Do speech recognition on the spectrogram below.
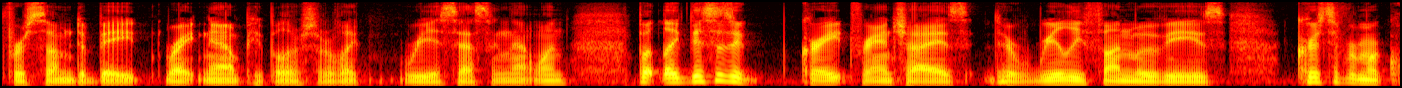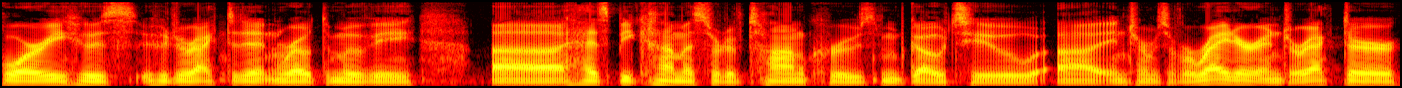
for some debate right now. People are sort of like reassessing that one. But like, this is a great franchise. They're really fun movies. Christopher McQuarrie, who's who directed it and wrote the movie, uh, has become a sort of Tom Cruise go-to uh, in terms of a writer and director.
